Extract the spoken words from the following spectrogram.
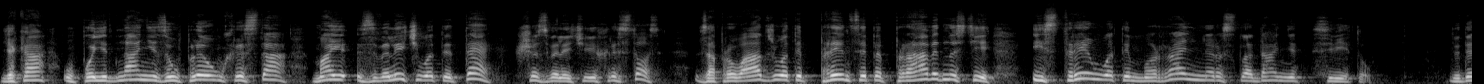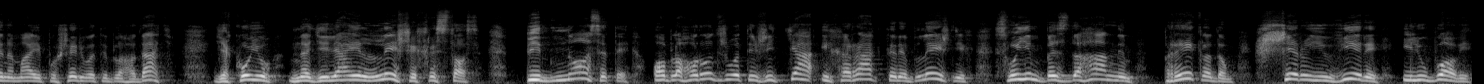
яка у поєднанні з впливом Христа має звеличувати те, що звеличує Христос, запроваджувати принципи праведності і стримувати моральне розкладання світу. Людина має поширювати благодать, якою наділяє лише Христос, підносити, облагороджувати життя і характери ближніх своїм бездоганним прикладом щирої віри і любові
